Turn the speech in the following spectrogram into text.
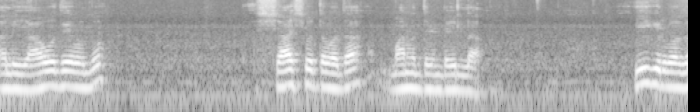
ಅಲ್ಲಿ ಯಾವುದೇ ಒಂದು ಶಾಶ್ವತವಾದ ಮಾನದಂಡ ಇಲ್ಲ. ಹೀಗಿರುವಾಗ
